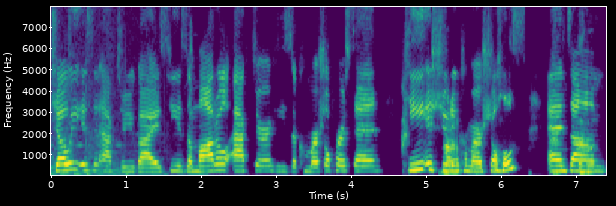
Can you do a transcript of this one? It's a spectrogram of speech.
Joey is an actor, you guys. He is a model actor. He's a commercial person. He is shooting Uh-huh. commercials, and um,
